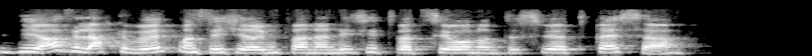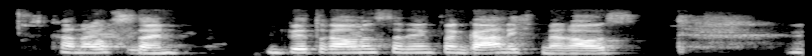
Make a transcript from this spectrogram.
Ja, vielleicht gewöhnt man sich irgendwann an die Situation und es wird besser. Das kann auch sein. Und wir trauen uns dann irgendwann gar nicht mehr raus.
